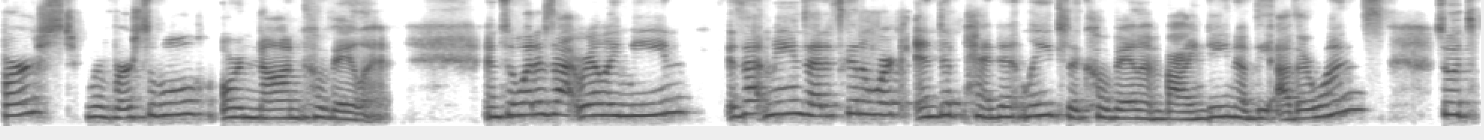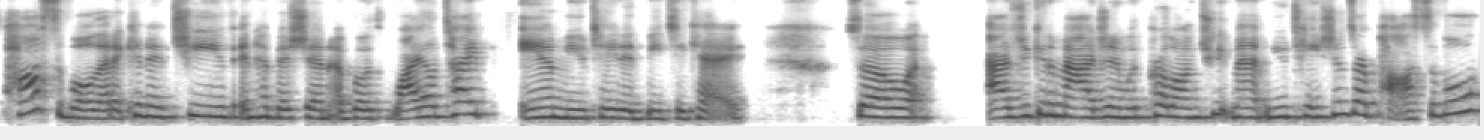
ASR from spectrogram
first reversible or non-covalent. And so what does that really mean? Is that means that it's going to work independently to covalent binding of the other ones. So it's possible that it can achieve inhibition of both wild type and mutated BTK. So as you can imagine, with prolonged treatment, mutations are possible,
